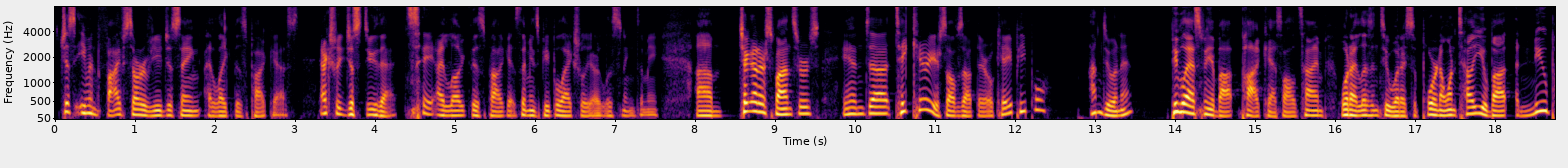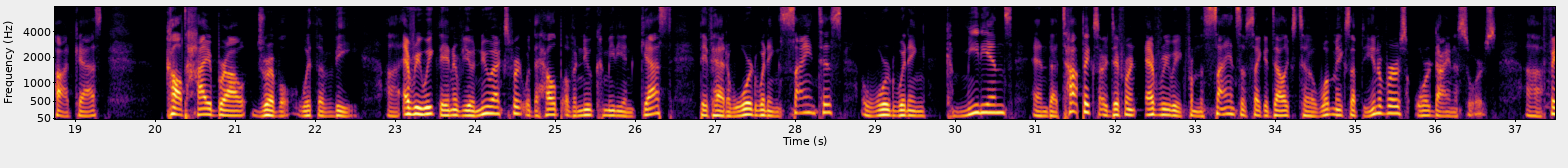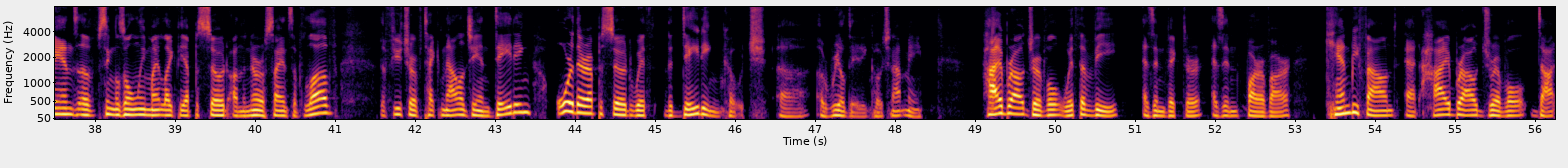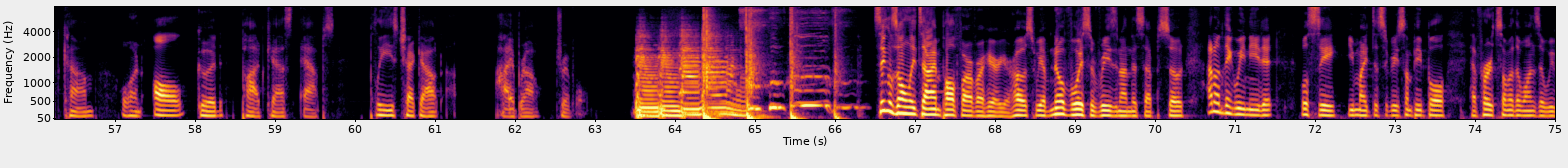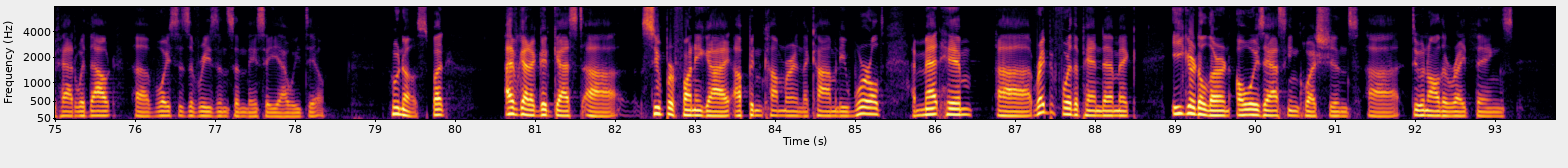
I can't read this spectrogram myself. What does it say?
just even five star review, just saying, I like this podcast actually just do that. Say, I like this podcast. That means people actually are listening to me. Um, check out our sponsors and uh, take care of yourselves out there, okay, people? I'm doing it. People ask me about podcasts all the time, what I listen to, what I support. And I want to tell you about a new podcast called Highbrow Drivel with a V. Uh, every week, they interview a new expert with the help of a new comedian guest. They've had award winning scientists, award winning comedians, and the topics are different every week from the science of psychedelics to what makes up the universe or dinosaurs. Uh, fans of Singles Only might like the episode on the neuroscience of love, the future of technology and dating, or their episode with the dating coach, uh, a real dating coach, not me. Highbrow Drivel with a V, as in Victor, as in Farahvar, can be found at highbrowdrivel.com or on all good podcast apps. Please check out Highbrow Drivel. Singles only time. Paul Farahvar here, your host. We have no voice of reason on this episode. I don't think we need it. We'll see. You might disagree. Some people have heard some of the ones that we've had without uh, voices of reasons, and they say, yeah, we do. Who knows? But I've got a good guest, uh, super funny guy, up and comer in the comedy world. I met him uh, right before the pandemic, eager to learn, always asking questions, uh, doing all the right things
